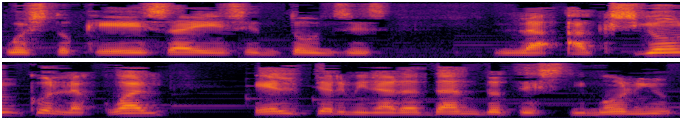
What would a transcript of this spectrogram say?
puesto que esa es entonces la acción con la cual él terminará dando testimonio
